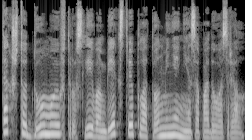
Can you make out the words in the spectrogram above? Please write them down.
Так что, думаю, в трусливом бегстве Платон меня не заподозрил.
